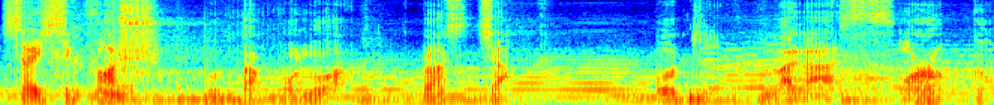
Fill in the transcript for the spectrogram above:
Seisik vash. Mutta polua. Rastjak. Uki. Malas. Orko.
